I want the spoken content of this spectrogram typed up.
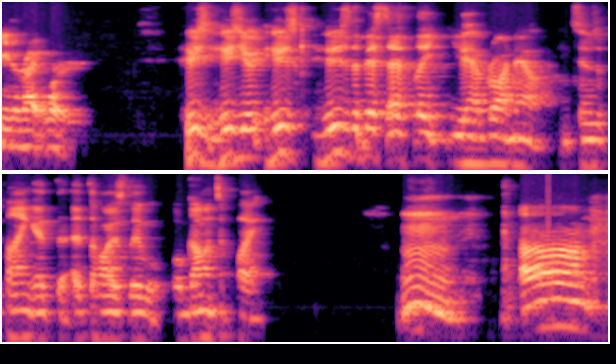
be the right word. Who's who's your who's who's the best athlete you have right now in terms of playing at the at the highest level or going to play? Hmm. Um.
